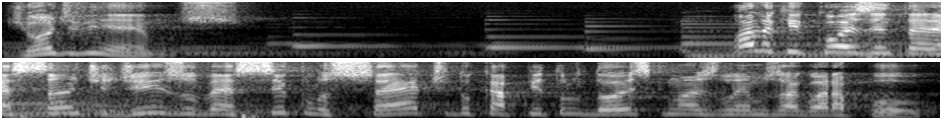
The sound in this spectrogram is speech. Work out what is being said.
De onde viemos. Olha que coisa interessante diz o versículo 7 do capítulo 2 que nós lemos agora há pouco.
